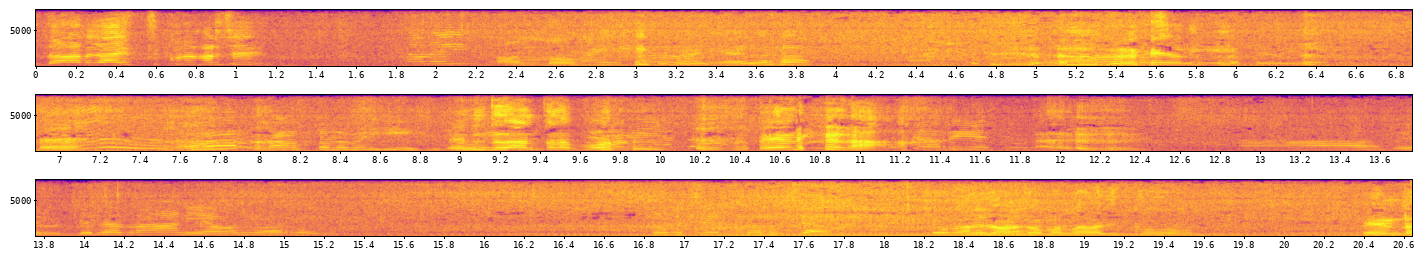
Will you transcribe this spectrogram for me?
ഇതാണ് ചിക്കുനെ കടിച്ചേ. എന്തോ? എന്ത് തണുത്തുള്ള പോ ആ, വെറുതെ ചുമച്ചാണ്. ചുമന്ന് നല്ലോണം ചുമന്നാ ചിക്കു വേണ്ട?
